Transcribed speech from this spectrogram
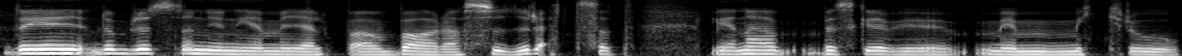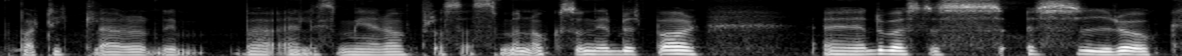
Det, då bryts den ju ner med hjälp av bara syret. Så att Lena beskrev ju med mikropartiklar och det är liksom mer av process. Men också nedbrytbar, eh, då behövs det syre och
